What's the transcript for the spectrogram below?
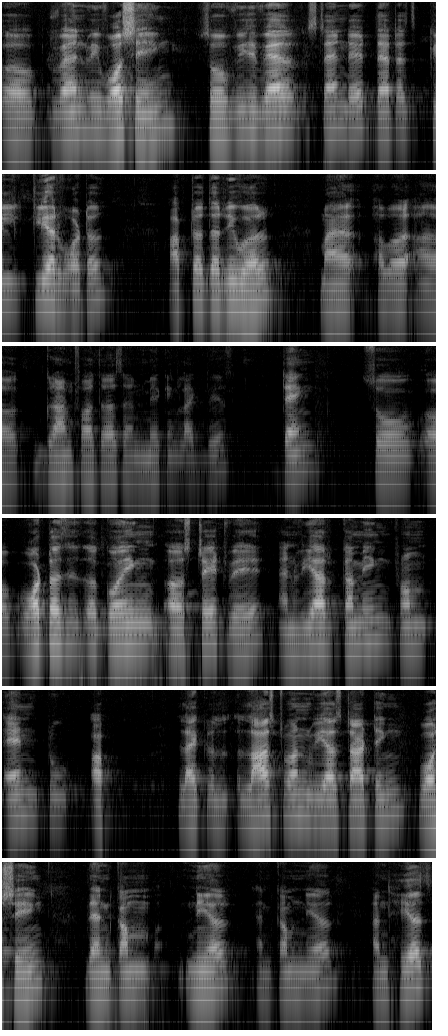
uh, when we washing, so we were standard that is clear water. After the river, my our uh, grandfathers and making like this tank. So uh, water is uh, going uh, straight way, and we are coming from end to up. Like last one, we are starting washing, then come near and come near, and here's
